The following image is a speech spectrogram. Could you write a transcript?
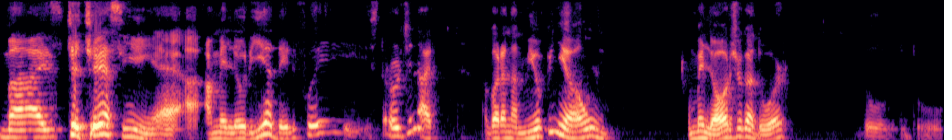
Mas Tietchan, assim, é, a, a melhoria dele foi extraordinária. Agora, na minha opinião, o melhor jogador do, do,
